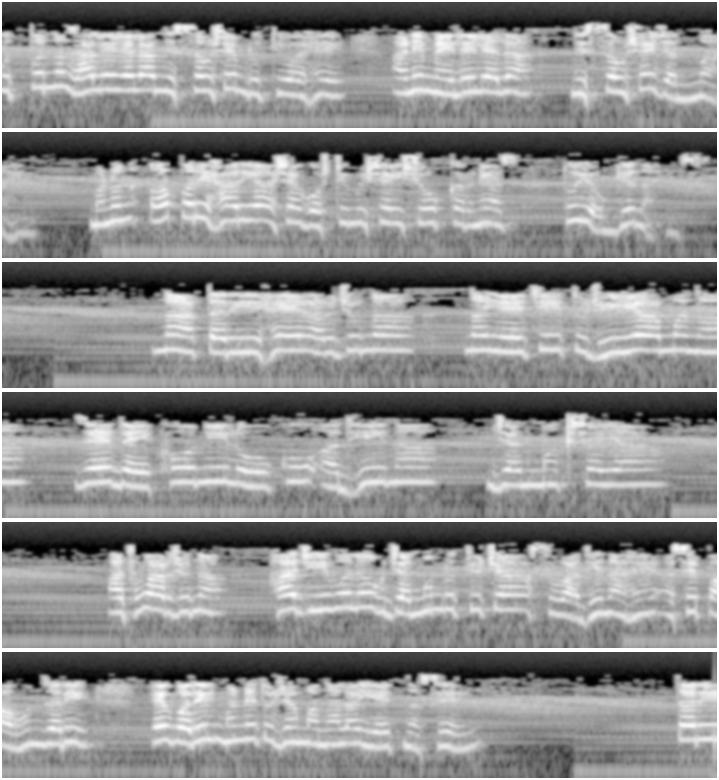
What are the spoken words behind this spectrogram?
उत्पन्न झालेल्याला निसंशय मृत्यू आहे आणि मेलेल्याला निसंशय जन्म आहे. म्हणून अपरिहार्य अशा गोष्टीविषयी शोक करण्यास तू योग्य नाहीस. ना तरी हे अर्जुन न येची तुझी या मना जे देखोनी लोकू अधीन जन्मक्षया. अथवा अर्जुना हा जीवलोक जन्म मृत्यूच्या स्वाधीन आहे असे पाहून जरी हे वरील म्हणणे तुझ्या मनाला येत नसेल तरी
